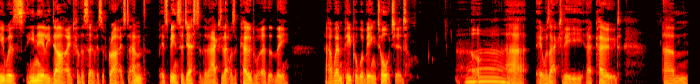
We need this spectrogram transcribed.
he was he nearly died for the service of Christ. And it's been suggested that actually that was a code word that the uh, when people were being tortured, ah. uh, it was actually a code, um,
